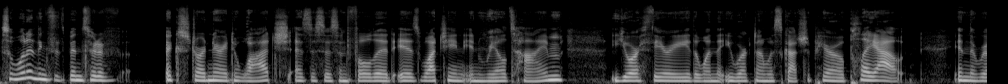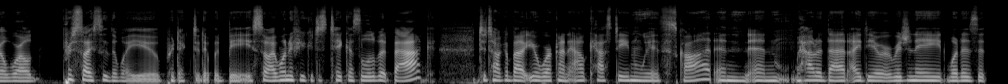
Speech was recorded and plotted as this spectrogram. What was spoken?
So, one of the things that's been sort of extraordinary to watch as this has unfolded is watching in real time your theory, the one that you worked on with Scott Shapiro, play out in the real world precisely the way you predicted it would be. So I wonder if you could just take us a little bit back to talk about your work on outcasting with Scott and and how did that idea originate? What is it?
